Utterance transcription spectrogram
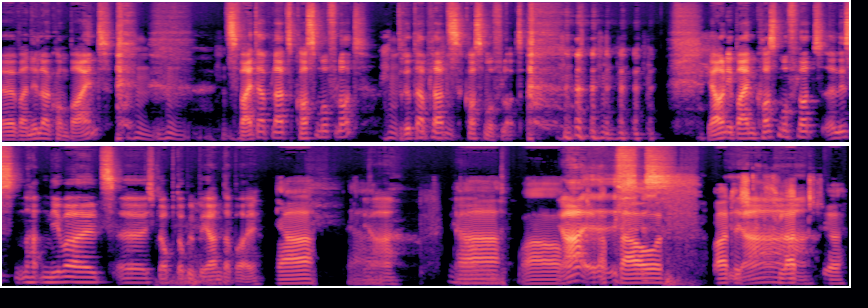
äh, Vanilla Combined. Zweiter Platz Cosmoflot. Dritter Platz Cosmoflot. ja, und die beiden Cosmoflot-Listen hatten jeweils, äh, ich glaube, Doppelbären dabei. Ja, ja, Ja. ja, wow. Ja, äh, Applaus. ist- Warte, ich ja. klatsche.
